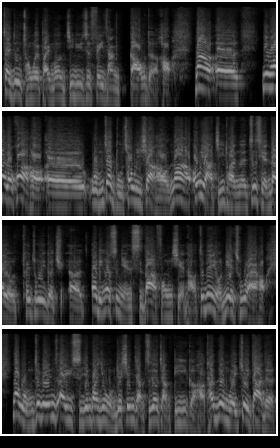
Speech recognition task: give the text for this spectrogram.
再度重回白宫的几率是非常高的。好，那呃另外的话哈，呃我们再补充一下哈，那欧亚集团呢之前带有推出一个去呃二零二四年十大风险哈，这边有列出来哈。那我们这边碍于时间关系，我们就先讲只有讲第一个哈，他认为最大的。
